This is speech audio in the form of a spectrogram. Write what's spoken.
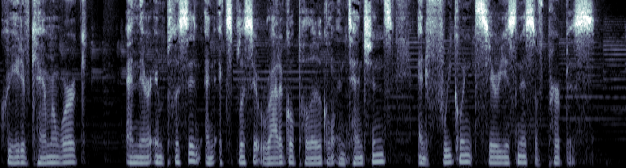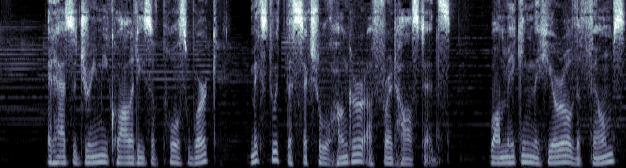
creative camera work, and their implicit and explicit radical political intentions and frequent seriousness of purpose. It has the dreamy qualities of Pohl's work mixed with the sexual hunger of Fred Halsted's, while making the hero of the films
